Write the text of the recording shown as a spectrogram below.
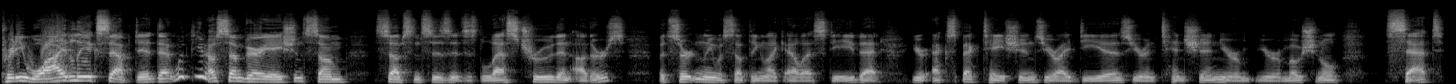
pretty widely accepted that with you know some variations some substances is less true than others, but certainly with something like LSD, that your expectations, your ideas, your intention, your your emotional set,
